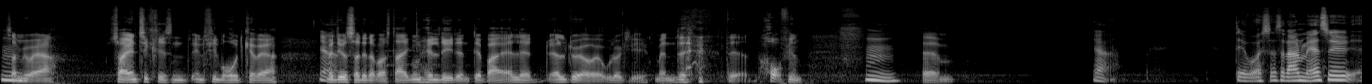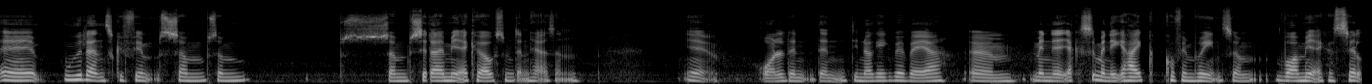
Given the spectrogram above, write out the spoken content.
mm. som jo er så antikrisen en film overhovedet kan være. Ja. Men det er jo så det, der også, der er ikke nogen helte i den. Det er bare, alle, alle dør og er ulykkelige, men det, det er en hård film. Hmm. Øhm, Ja. Det er jo også, altså der er en masse øh, udlandske film, som, som, som sætter Amerika op som den her sådan, øh, rolle, den, den, de nok ikke vil være. Um, men øh, jeg kan simpelthen ikke, jeg har ikke kunne finde på en, som, hvor Amerika selv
